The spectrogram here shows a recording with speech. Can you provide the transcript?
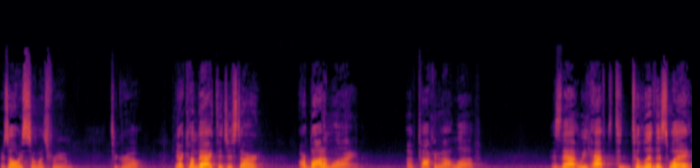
there's always so much room to grow. You know, I come back to just our, our bottom line of talking about love is that we have to, to live this way,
